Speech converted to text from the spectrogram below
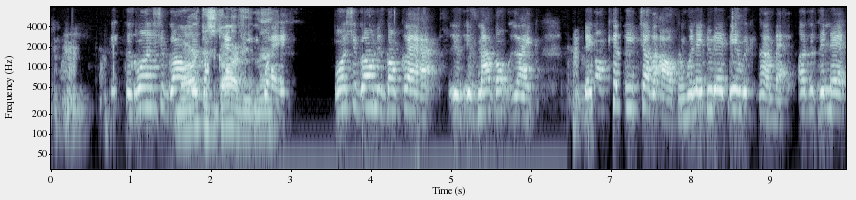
Because once you go, Marcus it's Garvey, man. anyway. Once you're gone, it's gonna collapse. It, it's not gonna like they're gonna kill each other off, and when they do that, then we can come back. Other than that,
